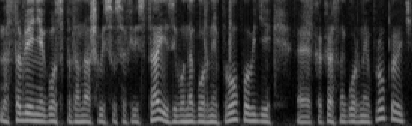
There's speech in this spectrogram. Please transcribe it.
наставление Господа нашего Иисуса Христа из его Нагорной проповеди, э, как раз Нагорная проповедь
